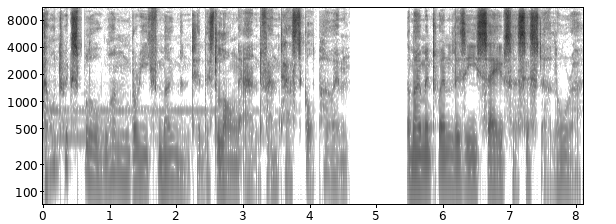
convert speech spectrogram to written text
I want to explore one brief moment in this long and fantastical poem the moment when Lizzie saves her sister Laura.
